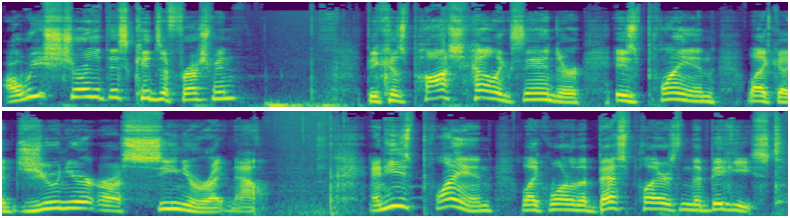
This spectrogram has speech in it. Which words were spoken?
Are we sure that this kid's a freshman? Because Posh Alexander is playing like a junior or a senior right now. And he's playing like one of the best players in the Big East.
